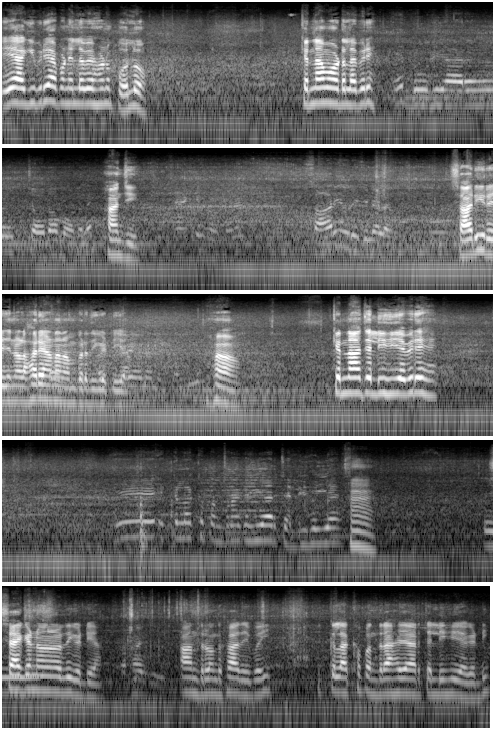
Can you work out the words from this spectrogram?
ਇਹ ਆ ਗਈ ਵੀਰੇ ਆਪਣੇ ਲਵੇ ਹੁਣ ਪੋਲੋ। ਕਿੰਨਾ ਮਾਡਲ ਹੈ ਵੀਰੇ? ਇਹ 2014 ਮਾਡਲ ਹੈ। ਹਾਂਜੀ। ਸਾਰੀ ਓਰੀਜਨਲ ਹੈ। ਸਾਰੀ ਰੀਜਨਲ ਹਰਿਆਣਾ ਨੰਬਰ ਦੀ ਗੱਡੀ ਆ। ਹਾਂ। ਕਿੰਨਾ ਚੱਲੀ ਹੋਈ ਹੈ ਵੀਰੇ ਇਹ? ਇਹ 1 ਲੱਖ 15 ਕੁ ਹਜ਼ਾਰ ਚੱਲੀ ਹੋਈ ਹੈ। ਹੂੰ। ਸੈਕਿੰਡ ਓਨਰ ਦੀ ਗੱਡੀ ਆ। ਹਾਂਜੀ। ਅੰਦਰੋਂ ਦਿਖਾ ਦੇ ਬਾਈ। 1 ਲੱਖ 15000 ਚੱਲੀ ਹੋਈ ਹੈ ਗੱਡੀ।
